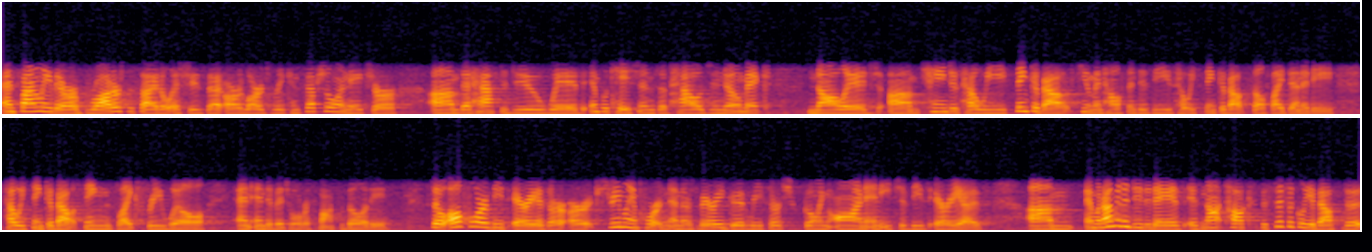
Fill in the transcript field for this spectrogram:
And finally, there are broader societal issues that are largely conceptual in nature um, that have to do with implications of how genomic knowledge um, changes how we think about human health and disease, how we think about self-identity, how we think about things like free will and individual responsibility. So all four of these areas are, are extremely important and there's very good research going on in each of these areas. Um, and what I'm going to do today is, is not talk specifically about the,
